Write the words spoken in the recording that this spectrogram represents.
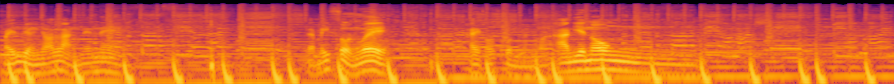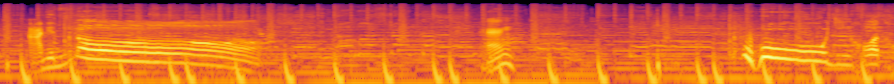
ไปเหลืองย้อนหลังแน่ๆ แต่ไม่สนเว้ย ใครเขาสนมันวะอาเดียนง อาเดียโนแทง โอ้โหยิงโคตรค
